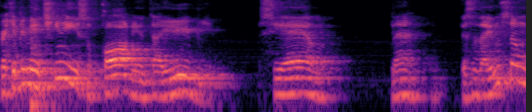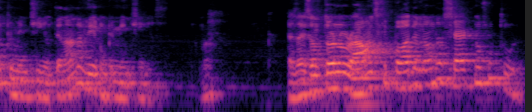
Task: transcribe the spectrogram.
Porque Pimentinha é isso, Cognita, IRB, Cielo, né? Esses daí não são pimentinhas, não tem nada a ver com pimentinhas. Né? Mas aí são turnarounds que podem não dar certo no futuro.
